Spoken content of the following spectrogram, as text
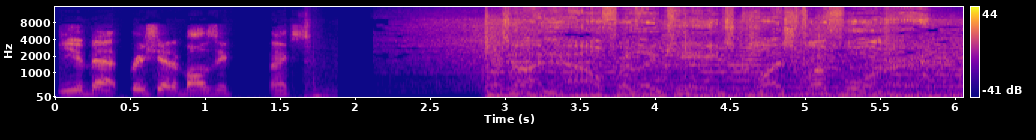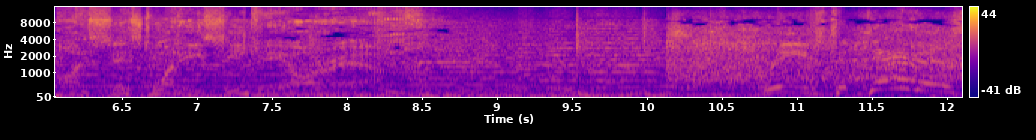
You bet. Appreciate it, Ballsy. Thanks. Time now for the Cage Clutch Performer on 620 CKRM. Reeves to Davis.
